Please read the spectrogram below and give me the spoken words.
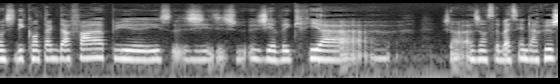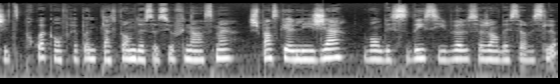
euh, j'ai des contacts d'affaires, puis euh, j'avais écrit à à Jean-Sébastien de la Ruche, j'ai dit pourquoi qu'on ferait pas une plateforme de sociofinancement? Je pense que les gens vont décider s'ils veulent ce genre de service-là.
